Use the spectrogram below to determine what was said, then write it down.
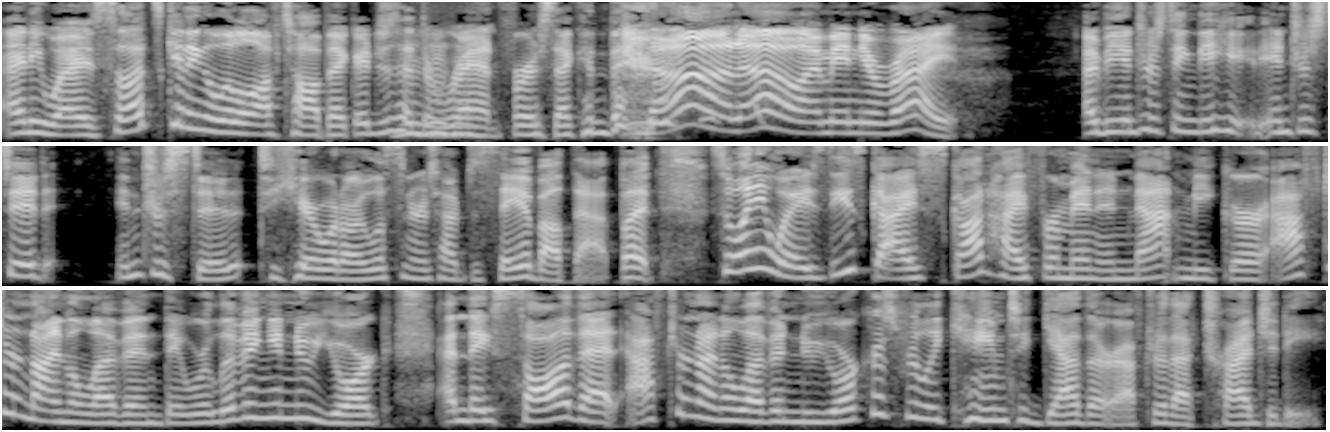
Anyway, so that's getting a little off topic. I just had to mm-hmm. rant for a second there. No, no. I mean, you're right. I'd be interesting to he- interested interested to hear what our listeners have to say about that. But so anyways, these guys, Scott Heiferman and Matt Meeker, after 9-11, they were living in New York and they saw that after 9-11, New Yorkers really came together after that tragedy.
